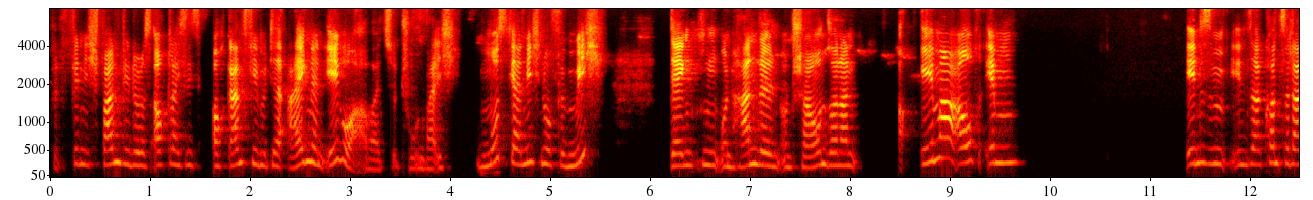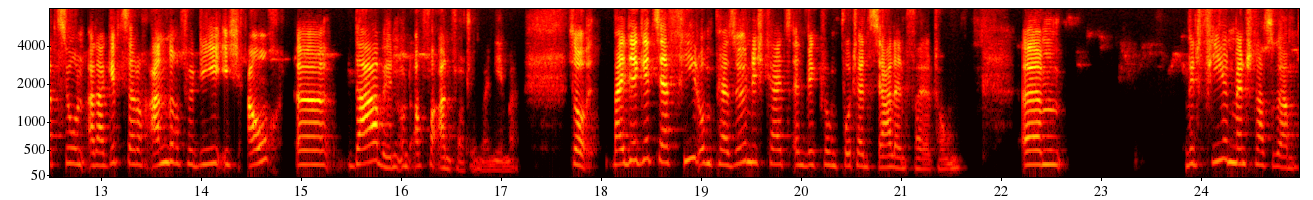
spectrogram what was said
finde ich spannend, wie du das auch gleich siehst, auch ganz viel mit der eigenen Ego-Arbeit zu tun, weil ich muss ja nicht nur für mich denken und handeln und schauen, sondern immer auch im, in, diesem, in dieser Konstellation, ah, da gibt es ja noch andere, für die ich auch äh, da bin und auch Verantwortung übernehme. So, bei dir geht es ja viel um Persönlichkeitsentwicklung, Potenzialentfaltung. Ähm, mit vielen Menschen hast du gesagt,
